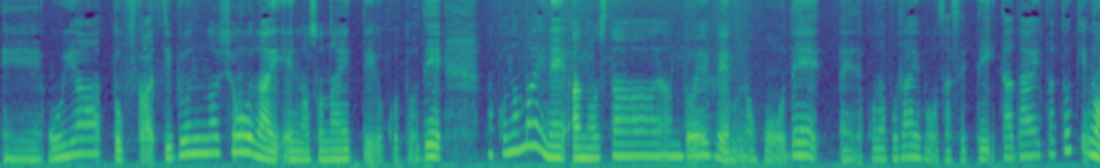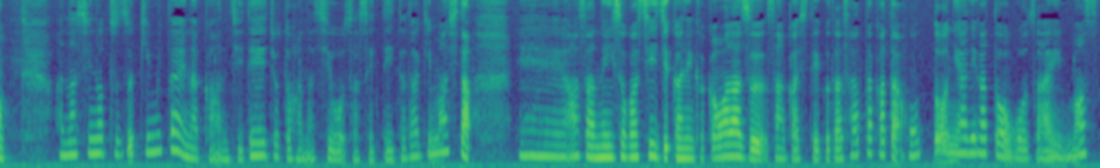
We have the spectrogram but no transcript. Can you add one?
えー、親とか自分の将来への備えっていうことで、まあ、この前ねあのスタンド FM の方で、えコラボライブをさせていただいた時の話の続きみたいな感じでちょっと話をさせていただきました、え朝ね忙しい時間にかかわらず参加してくださった方本当にありがとうございます。います。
